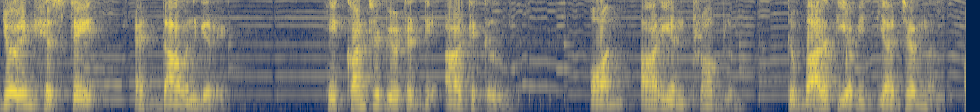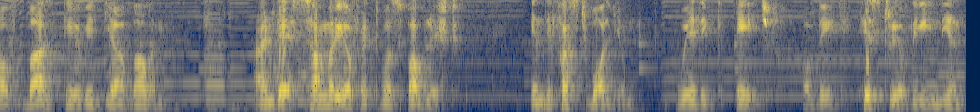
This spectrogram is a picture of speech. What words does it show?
During his stay at Davangere, he contributed the article on Aryan problem to Bharatiya Vidya Journal of Bharatiya Vidya Bhavan and a summary of it was published in the first volume Vedic Age of the History of the Indian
